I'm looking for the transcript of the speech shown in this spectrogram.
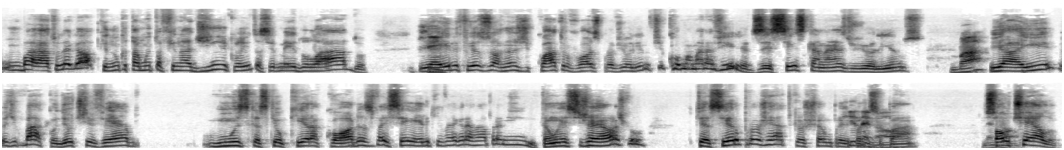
um barato legal, porque nunca está muito afinadinho, aquilo ali está sempre meio do lado. Sim. E aí ele fez os arranjos de quatro vozes para violino, ficou uma maravilha, 16 canais de violinos. Bah. E aí eu digo, bah, quando eu tiver músicas que eu queira cordas, vai ser ele que vai gravar para mim. Então esse já é, acho que o, terceiro projeto que eu chamo para ele participar. Legal. Só o cello.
